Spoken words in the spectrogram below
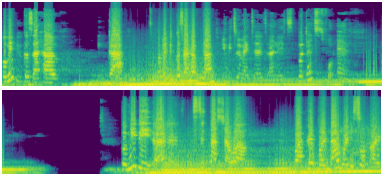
Or maybe because I have a gap or maybe because I have gap in between my teeth and it. but that's for F. But maybe uh, sister shower. But, but that word is so hard.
